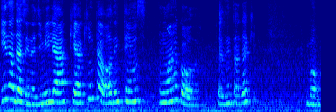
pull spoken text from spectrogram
E na dezena de milhar, que é a quinta ordem, temos uma argola, apresentada aqui. Bom,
